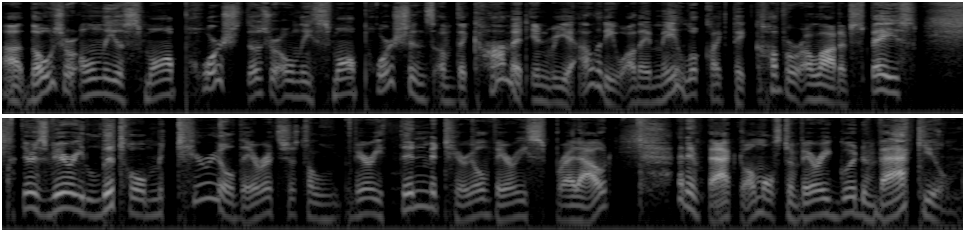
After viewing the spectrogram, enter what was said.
uh, those are only a small portion those are only small portions of the comet in reality. While they may look like they cover a lot of space there's very little material there. It's just a very thin material very spread out and in fact almost a very good vacuum.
